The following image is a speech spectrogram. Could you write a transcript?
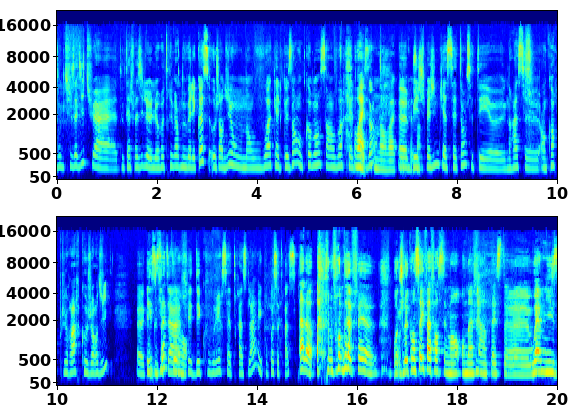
donc tu nous as dit tu as donc as choisi le, le retriever de Nouvelle-Écosse. Aujourd'hui, on en voit quelques-uns. On commence à en voir Ouais, quelques-uns. on en voit Euh, mais j'imagine qu'il y a 7 ans, c'était euh, une race encore plus rare qu'aujourd'hui. Euh, Qu'est-ce qui t'a fait découvrir cette race-là et pourquoi cette race? Alors, on a fait, euh, bon, je le conseille pas forcément, on a fait un test euh, Whammies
